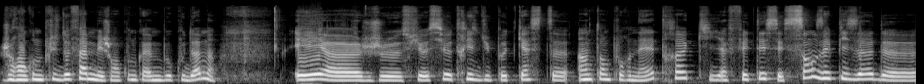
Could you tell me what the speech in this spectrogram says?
Je rencontre plus de femmes mais je rencontre quand même beaucoup d'hommes. Et euh, je suis aussi autrice du podcast Un temps pour naître, qui a fêté ses 100 épisodes euh,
